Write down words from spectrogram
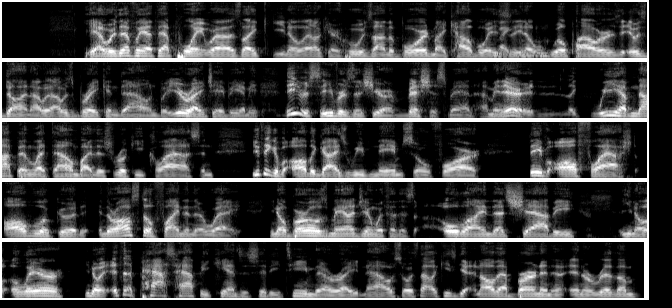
Yeah, we're definitely at that point where I was like, you know, I don't care who was on the board. My Cowboys, right. you know, mm-hmm. Will Powers, it was done. I was, I was breaking down. But you're right, JB. I mean, these receivers this year are vicious, man. I mean, they're like, we have not been let down by this rookie class. And you think of all the guys we've named so far, they've all flashed, all look good, and they're all still finding their way. You know, Burrow's managing with this O line that's shabby. You know, Helaire, you know, it's a pass happy Kansas City team there right now. So it's not like he's getting all that burn in a, in a rhythm.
